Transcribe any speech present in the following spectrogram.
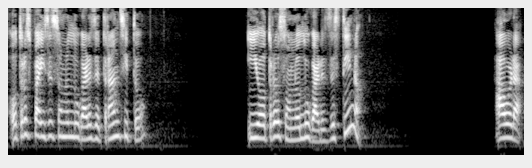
Otros países son los lugares de tránsito y otros son los lugares de destino. Ahora,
